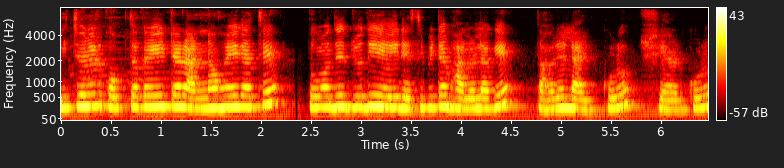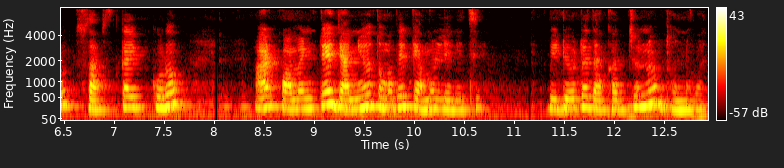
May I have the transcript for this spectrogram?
ইঁচড়ের কোপ্তাকারিটা রান্না হয়ে গেছে। তোমাদের যদি এই রেসিপিটা ভালো লাগে, তাহলে লাইক করো শেয়ার করো সাবস্ক্রাইব করো, আর কমেন্টে জানিও তোমাদের কেমন লেগেছে। ভিডিওটা দেখার জন্য ধন্যবাদ।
